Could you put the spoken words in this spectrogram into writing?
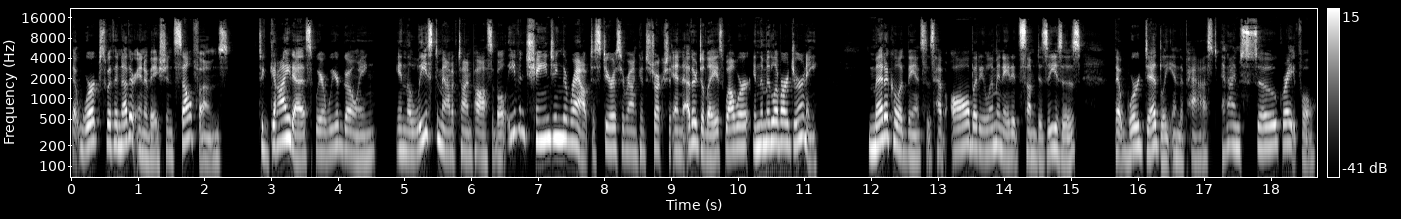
that works with another innovation, cell phones, to guide us where we're going in the least amount of time possible, even changing the route to steer us around construction and other delays while we're in the middle of our journey. Medical advances have all but eliminated some diseases that were deadly in the past, and I'm so grateful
